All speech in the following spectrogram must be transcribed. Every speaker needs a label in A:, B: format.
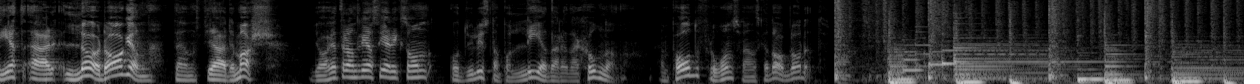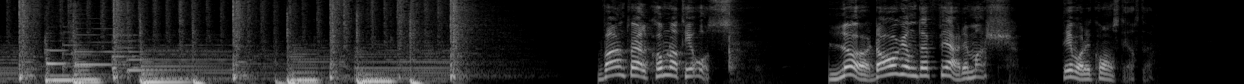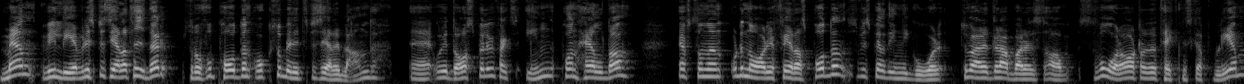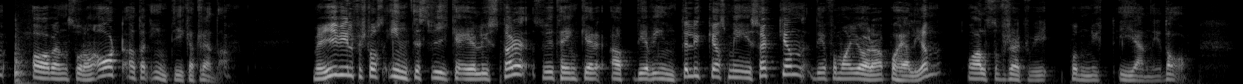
A: Det är lördagen den 4 mars. Jag heter Andreas Eriksson och du lyssnar på Ledarredaktionen. En podd från Svenska Dagbladet. Varmt välkomna till oss! Lördagen den 4 mars. Det var det konstigaste. Men vi lever i speciella tider så då får podden också bli lite speciell ibland. Eh, och idag spelar vi faktiskt in på en helgdag eftersom den ordinarie fredagspodden som vi spelade in igår tyvärr drabbades av svårartade tekniska problem av en sådan art att den inte gick att rädda. Men vi vill förstås inte svika er lyssnare så vi tänker att det vi inte lyckas med i söcken det får man göra på helgen och alltså försöker vi på nytt igen idag.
